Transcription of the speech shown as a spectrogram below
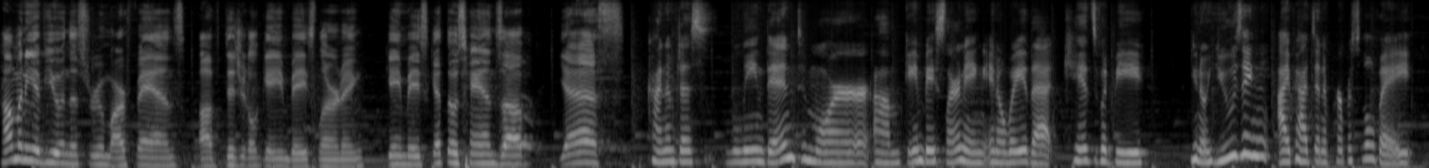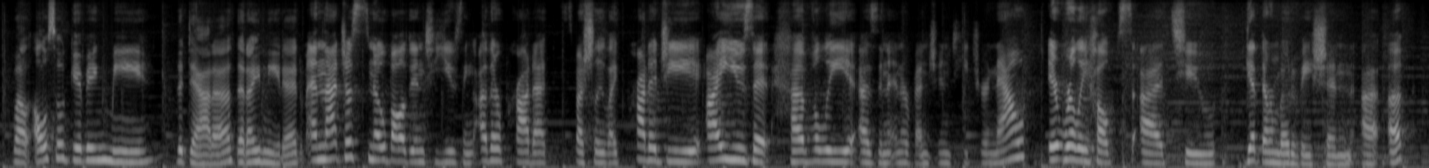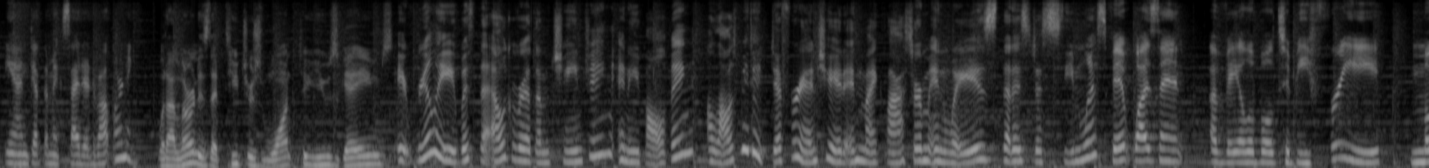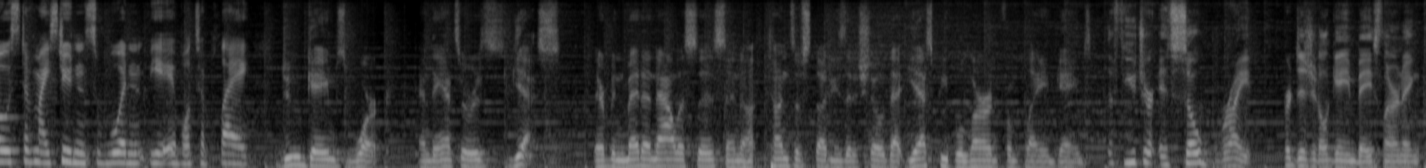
How many of you in this room are fans of digital game-based learning? Game-based, get those hands up. Yes. Kind of just leaned into more um, game-based learning in a way that kids would be, you know, using iPads in a purposeful way while also giving me the data that I needed. And that just snowballed into using other products, especially like Prodigy. I use it heavily as an intervention teacher now. It really helps uh, to get their motivation uh, up and get them excited about learning. What I learned is that teachers want to use games. It really, with the algorithm changing and evolving, allows me to differentiate in my classroom in ways that is just seamless. If it wasn't available to be free, most of my students wouldn't be able to play. Do games work? And the answer is yes. There have been meta-analysis and uh, tons of studies that have showed that yes, people learn from playing games. The future is so bright for digital game-based learning.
